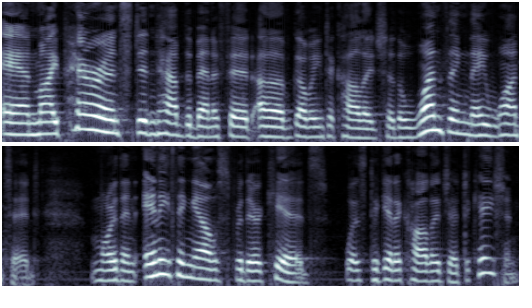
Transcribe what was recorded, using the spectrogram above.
And my parents didn't have the benefit of going to college, so the one thing they wanted more than anything else for their kids was to get a college education.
